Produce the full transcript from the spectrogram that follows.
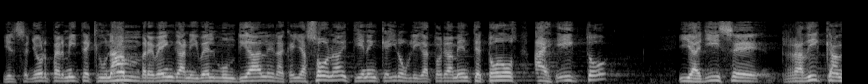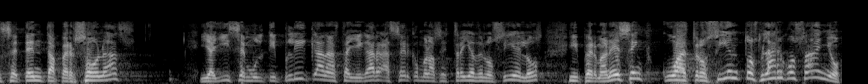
Y el Señor permite que un hambre venga a nivel mundial en aquella zona y tienen que ir obligatoriamente todos a Egipto. Y allí se radican 70 personas y allí se multiplican hasta llegar a ser como las estrellas de los cielos y permanecen 400 largos años,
